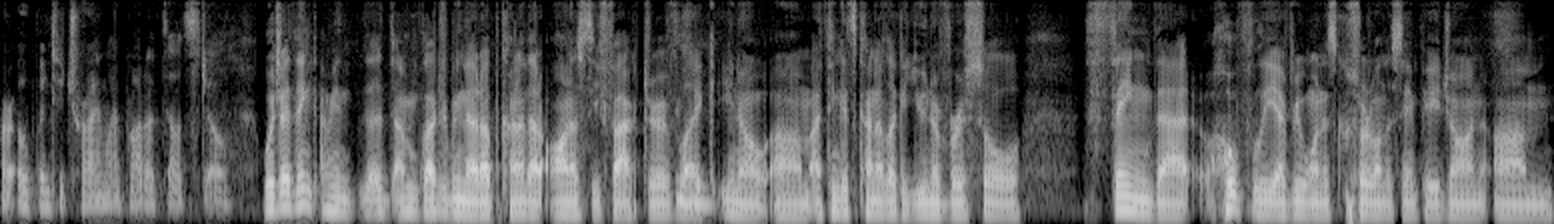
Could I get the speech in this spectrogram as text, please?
are open to trying my product out still. Which I think, I mean, I'm glad you bring that up. Kind of that honesty factor Mm-hmm. of like, you know, um, I think it's kind of like a universal thing that hopefully everyone is sort of on the same page on. Um,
